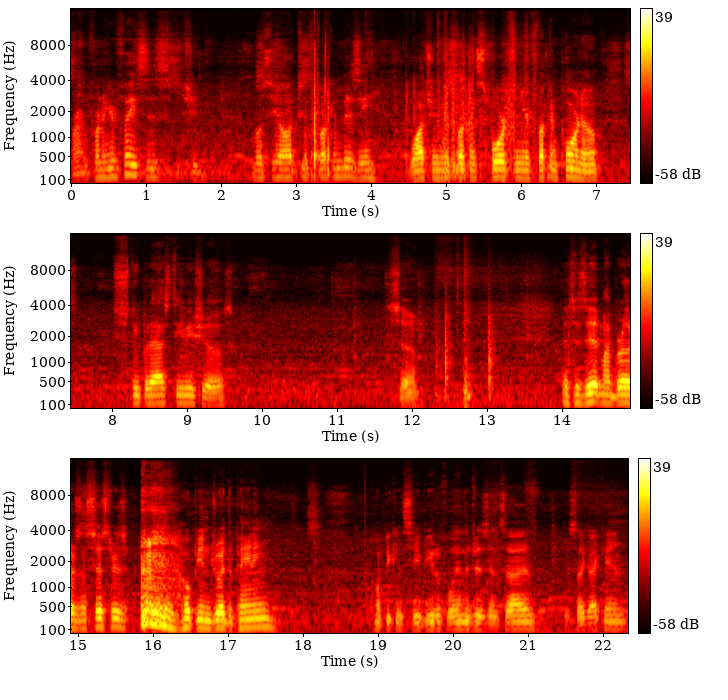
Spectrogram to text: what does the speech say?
right in front of your faces, but you, most of y'all are too fucking busy watching your fucking sports and your fucking porno. Stupid ass TV shows. So, this is it, my brothers and sisters. Hope you enjoyed the painting. Hope you can see beautiful images inside, just like I can.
